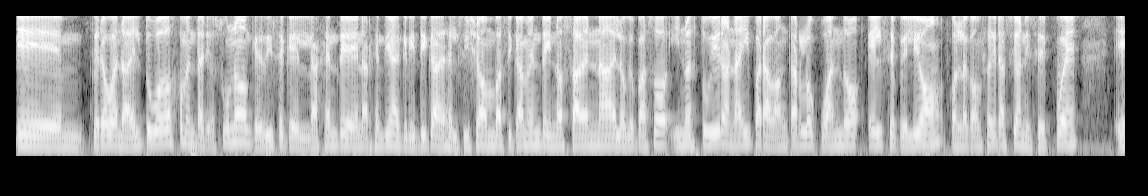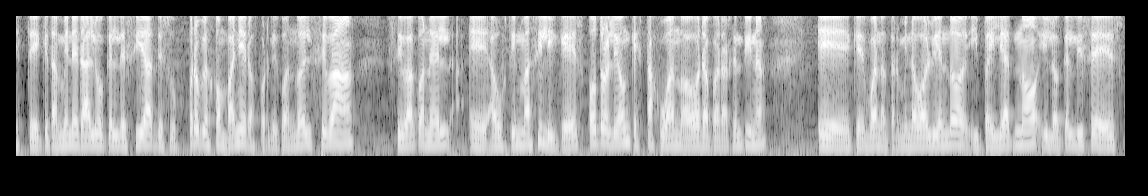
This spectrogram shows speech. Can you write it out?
Eh, pero bueno, él tuvo dos comentarios. Uno que dice que la gente en Argentina critica desde el sillón básicamente y no saben nada de lo que pasó y no estuvieron ahí para bancarlo cuando él se peleó con la Confederación y se fue, este, que también era algo que él decía de sus propios compañeros, porque cuando él se va, se va con él eh, Agustín Masili, que es otro león que está jugando ahora para Argentina, eh, que bueno, terminó volviendo y Peiliat no, y lo que él dice es...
